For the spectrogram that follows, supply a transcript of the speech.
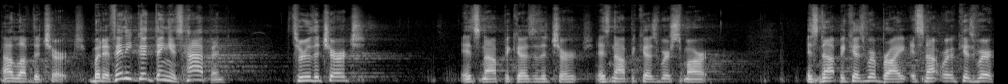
I love the church. But if any good thing has happened through the church, it's not because of the church. It's not because we're smart. It's not because we're bright. It's not because we're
